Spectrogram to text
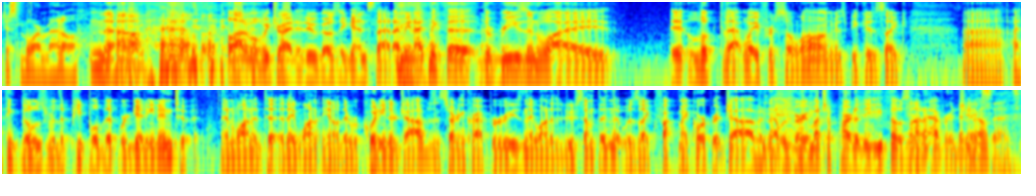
Just more metal. No, a lot of what we try to do goes against that. I mean, I think the the reason why it looked that way for so long is because like uh, I think those were the people that were getting into it and wanted to. They want you know they were quitting their jobs and starting craft breweries and they wanted to do something that was like fuck my corporate job and that was very much a part of the ethos on average. You makes know, sense.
